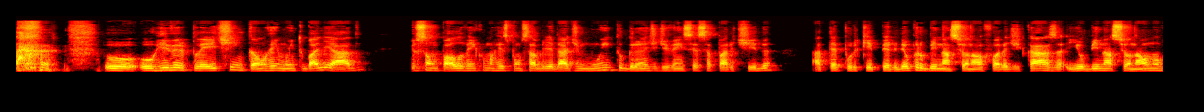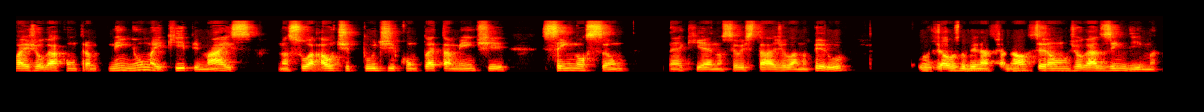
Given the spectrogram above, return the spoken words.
o, o River Plate então vem muito baleado e o São Paulo vem com uma responsabilidade muito grande de vencer essa partida até porque perdeu para o Binacional fora de casa e o Binacional não vai jogar contra nenhuma equipe mais na sua altitude completamente sem noção, né, que é no seu estádio lá no Peru. Os jogos do Binacional serão jogados em Lima.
